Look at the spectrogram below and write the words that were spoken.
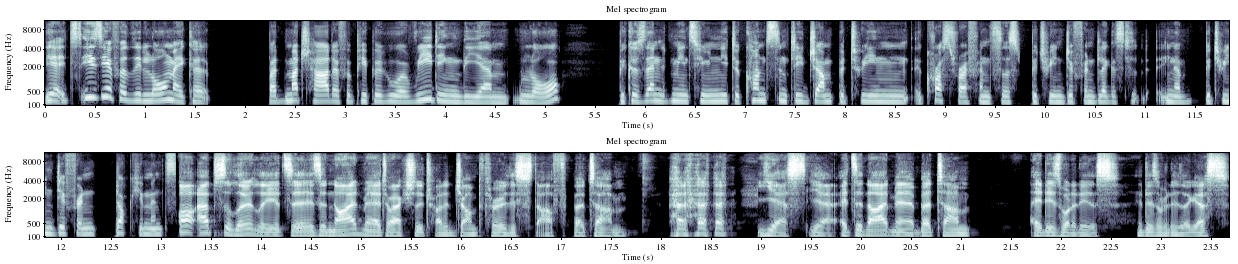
Yeah, it's easier for the lawmaker, but much harder for people who are reading the um, law, because then it means you need to constantly jump between uh, cross references between different legisl- you know, between different documents. Oh, absolutely. It's a, it's a nightmare to actually try to jump through this stuff. But um, yes, yeah, it's a nightmare, but um, it is what it is. It is what it is, I guess.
